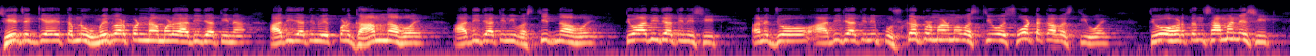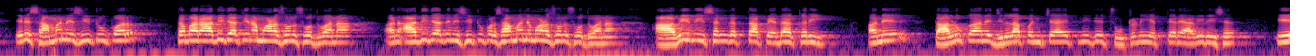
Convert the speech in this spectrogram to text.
જે જગ્યાએ તમને ઉમેદવાર પણ ના મળે આદિજાતિના, આદિજાતિનું એક પણ ગામ ના હોય, આદિજાતિની વસ્તી જ ના હોય તેઓ આદિજાતિની સીટ. અને જો આદિજાતિની પુષ્કળ પ્રમાણમાં વસ્તી હોય, સો ટકા વસ્તી હોય તેઓ હર્તન સામાન્ય સીટ. એટલે સામાન્ય સીટ ઉપર તમારા આદિજાતિના માણસોને શોધવાના અને આદિજાતિની સીટ ઉપર સામાન્ય માણસોને શોધવાના. આવી વિસંગતતા પેદા કરી અને તાલુકા અને જિલ્લા પંચાયતની જે ચૂંટણી અત્યારે આવી રહી છે, એ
